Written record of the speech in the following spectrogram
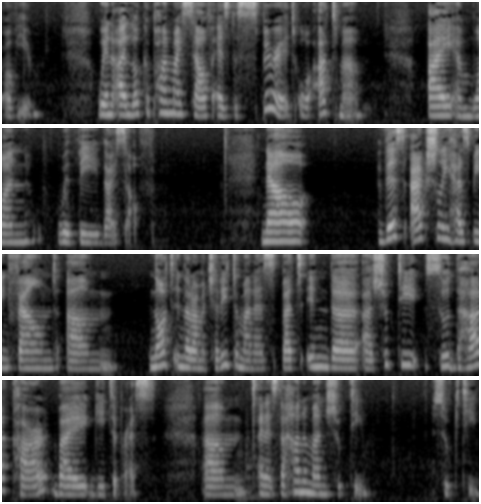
of you. When I look upon myself as the spirit or Atma, I am one with thee thyself. Now, this actually has been found um, not in the Ramacharita but in the uh, Shukti Sudhakar by Gita Press. Um, and it's the Hanuman Shukti. Sukti.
